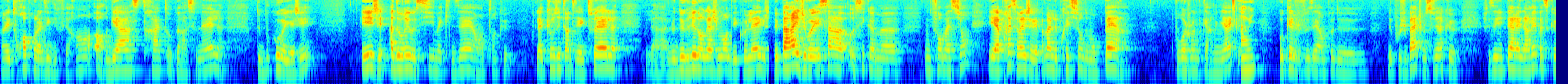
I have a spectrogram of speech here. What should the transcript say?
dans les trois problématiques différents, orga, strat, opérationnel, de beaucoup voyager. Et j'ai adoré aussi McKinsey en tant que la curiosité intellectuelle, le degré d'engagement des collègues. Mais pareil, je voyais ça aussi comme... Euh, une formation. Et après, c'est vrai que j'avais pas mal de pression de mon père pour rejoindre Carmignac, ah oui. auquel je faisais un peu de, de pushback. Je me souviens que j'étais hyper énervée parce que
